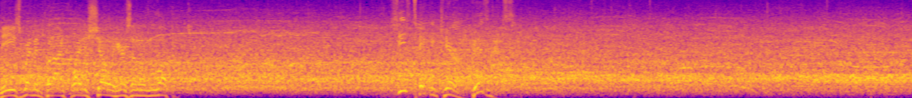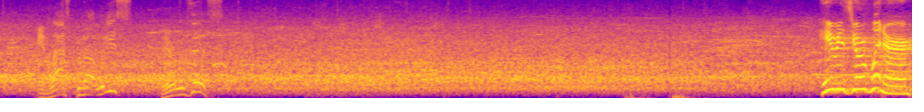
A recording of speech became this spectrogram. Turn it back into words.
These women put on quite a show. Here's another look. She's taking care of business. And last but not least, there was this. Here is your winner,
